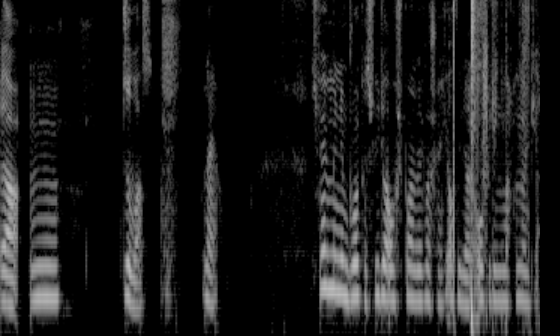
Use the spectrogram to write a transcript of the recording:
Ja, mh, mm, sowas. Naja. Ich werde mir den Brawl Pass wieder aufsparen, werde wahrscheinlich auch wieder ein Opening machen und ja.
